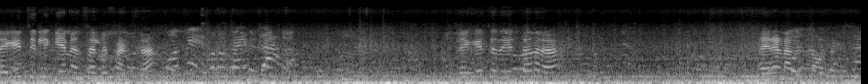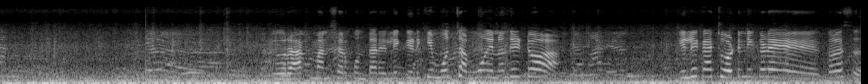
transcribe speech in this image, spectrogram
ಲಗೇಜ್ ಇರ್ಲಿಕ್ಕೆ ಏನ್ ಅನ್ಸಲ್ರಿ ಫ್ರೆಂಡ್ಸ್ ಲಗೇಜ್ ಅದು ಇತ್ತಂದ್ರ ಹೈರಾಣ ಆಗುತ್ತೆ ನೋಡ್ರಿ ಇವ್ರು ಹಾಕಿ ಮನುಷ್ಯರು ಕುಂತಾರ ಇಲ್ಲಿ ಕಿಟಕಿ ಮುಚ್ಚಮ್ಮು ಇನ್ನೊಂದಿಟ್ಟು. ಇಲ್ಲಿ ಕಾ ಚೋಟಿನ ಈ ಕಡೆ ಕಳಿಸು.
